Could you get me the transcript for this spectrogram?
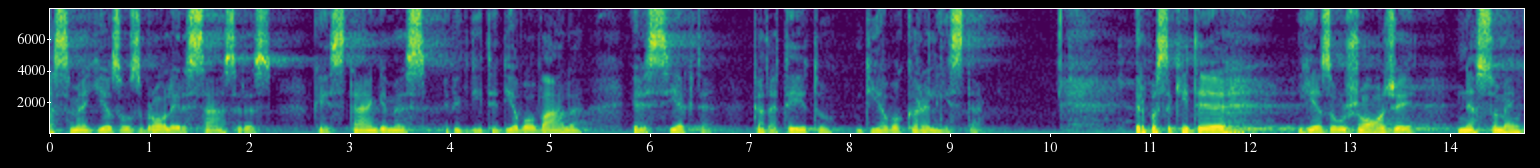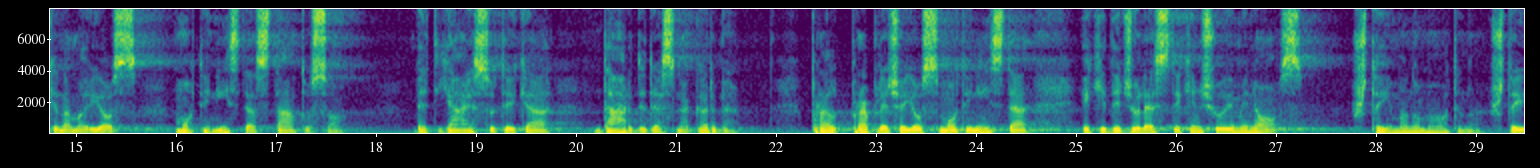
esame Jėzaus broliai ir seseris, kai stengiamės vykdyti Dievo valią ir siekti, kad ateitų Dievo karalystė. Ir pasakyti Jėzaus žodžiai nesumenkina Marijos motinystės statuso, bet jai suteikia dar didesnę garbę. Pra, praplečia jos motinystę iki didžiulės tikinčiųjų minios. Štai mano motina, štai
